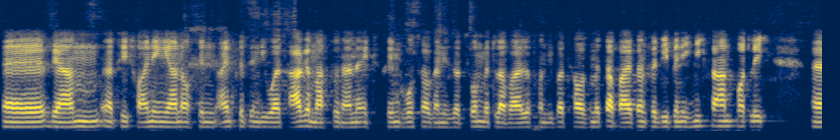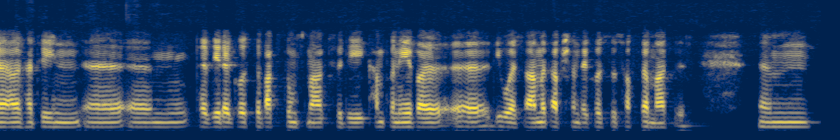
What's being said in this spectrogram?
Äh, wir haben natürlich vor einigen Jahren auch den Eintritt in die USA gemacht und eine extrem große Organisation mittlerweile von über 1000 Mitarbeitern. Für die bin ich nicht verantwortlich. Äh, als natürlich ein, äh, ähm, per se der größte Wachstumsmarkt für die Company, weil äh, die USA mit Abstand der größte Softwaremarkt ist. Ähm,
